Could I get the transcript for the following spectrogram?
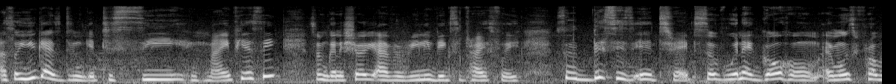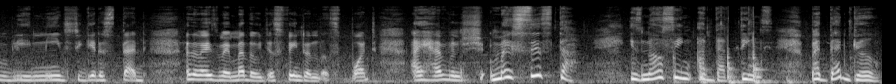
Uh, so you guys didn't get to see my piercing, so I'm gonna show you. I have a really big surprise for you. So this is it, right? So when I go home, I most probably need to get a stud. Otherwise, my mother would just faint on the spot. I haven't. My sister is now saying other things, but that girl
